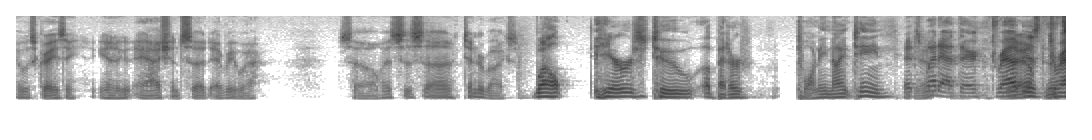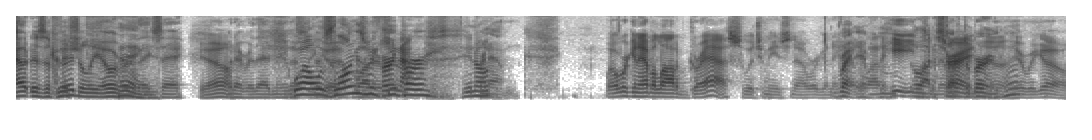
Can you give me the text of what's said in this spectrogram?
It was crazy. You know, ash and soot everywhere. So this is uh, tinderbox. Well, here's to a better 2019. It's wet out there. Drought Yeah. is drought is good officially over. They thing. say. Yeah. Whatever that means. Well, as long as we water. keep now. our, you know, now. Well, we're going to have a lot of grass, which means now we're going to have Right, a lot of heat. a lot of and stuff then- to burn. uh, here we go.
